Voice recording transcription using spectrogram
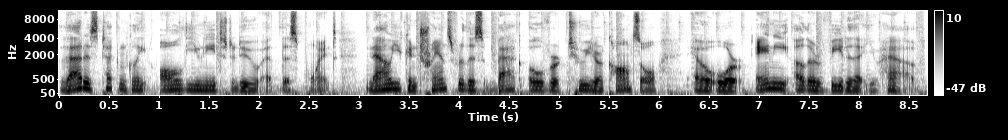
that is technically all you need to do at this point. Now you can transfer this back over to your console or any other Vita that you have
